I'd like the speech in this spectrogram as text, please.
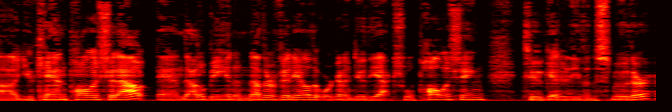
Uh, you can polish it out, and that'll be in another video that we're going to do the actual polishing to get it even smoother.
